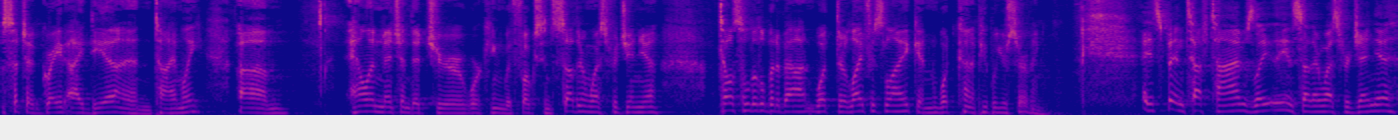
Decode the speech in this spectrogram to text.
such a great idea and timely. Um, Helen mentioned that you're working with folks in southern West Virginia. Tell us a little bit about what their life is like and what kind of people you're serving. It's been tough times lately in southern West Virginia.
